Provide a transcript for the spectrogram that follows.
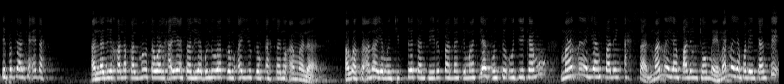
dia pegang kaedah Allazi khalaqal mauta wal hayata liyabluwakum ayyukum ahsanu amala. Allah Taala yang menciptakan kehidupan dan kematian untuk uji kamu mana yang paling ahsan, mana yang paling comel, mana yang paling cantik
